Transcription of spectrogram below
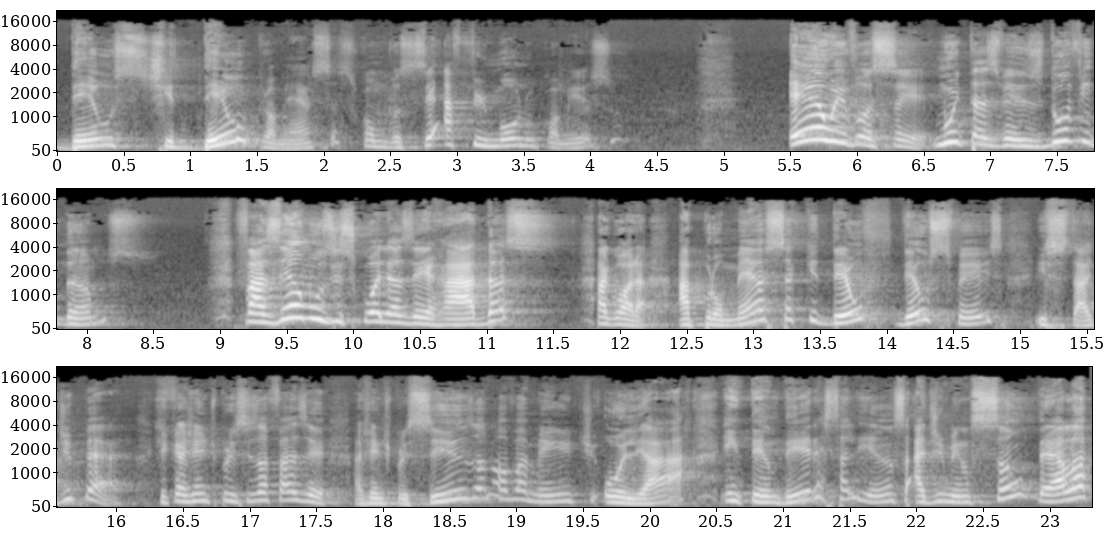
Deus te deu promessas, como você afirmou no começo. Eu e você, muitas vezes, duvidamos, fazemos escolhas erradas. Agora, a promessa que Deus, Deus fez está de pé que, que a gente precisa fazer? A gente precisa novamente olhar, entender essa aliança, a dimensão dela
